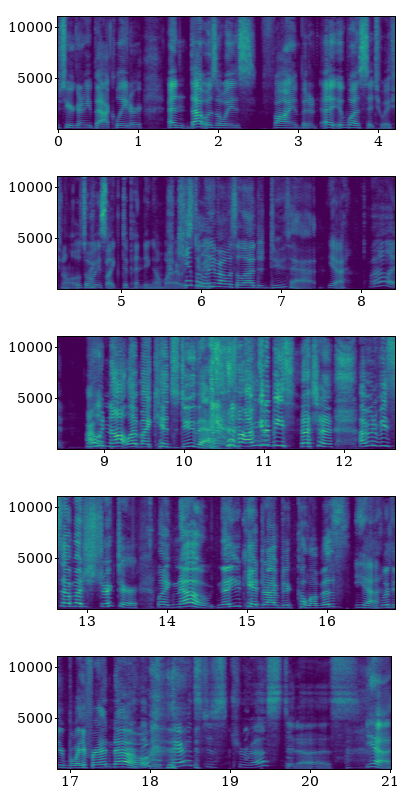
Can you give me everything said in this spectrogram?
so you're going to be back later." And that was always fine, but it uh, it was situational. It was always like depending on what I, I was can't doing. believe I was allowed to do that. Yeah. Well, I I would not let my kids do that. I'm gonna be such a. I'm gonna be so much stricter. Like, no, no, you can't drive to Columbus Yeah. with your boyfriend. No. I think our parents just trusted us. Yeah.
